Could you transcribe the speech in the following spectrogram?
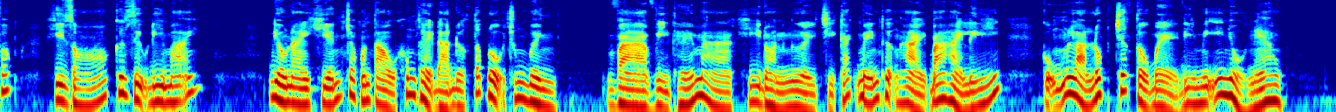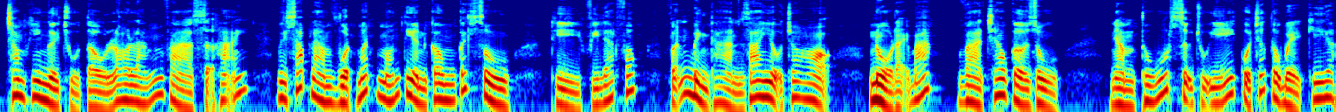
Fogg khi gió cứ dịu đi mãi. Điều này khiến cho con tàu không thể đạt được tốc độ trung bình. Và vì thế mà khi đoàn người chỉ cách bến Thượng Hải 3 hải lý, cũng là lúc chiếc tàu bể đi Mỹ nhổ neo. Trong khi người chủ tàu lo lắng và sợ hãi vì sắp làm vuột mất món tiền công cách xù, thì Phileas Fogg vẫn bình thản ra hiệu cho họ nổ đại bác và treo cờ rủ nhằm thu hút sự chú ý của chiếc tàu bể kia.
